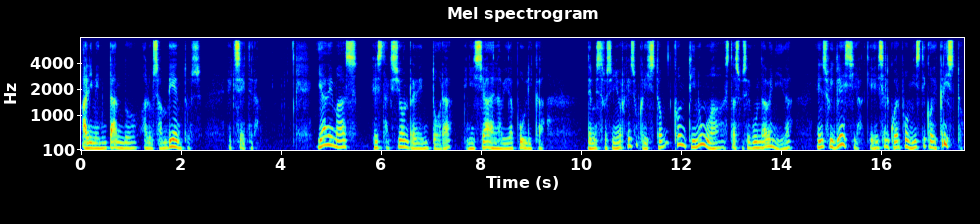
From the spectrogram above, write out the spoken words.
alimentando a los hambrientos, etc. Y además, esta acción redentora, iniciada en la vida pública de nuestro Señor Jesucristo, continúa hasta su segunda venida en su iglesia, que es el cuerpo místico de Cristo,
